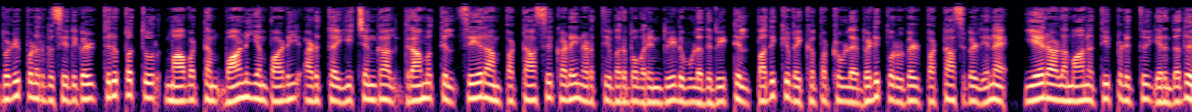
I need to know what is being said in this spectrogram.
விழிப்புணர்வு செய்திகள் திருப்பத்தூர் மாவட்டம் வாணியம்பாடி அடுத்த இச்செங்கால் கிராமத்தில் சேராம் பட்டாசு கடை நடத்தி வருபவரின் வீடு உள்ளது. வீட்டில் பதுக்கி வைக்கப்பட்டுள்ள வெடிப்பொருள்கள் பட்டாசுகள் என ஏராளமான தீப்பிடித்து இருந்தது.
